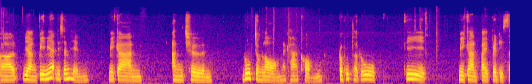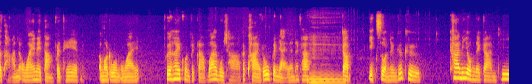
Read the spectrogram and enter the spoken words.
ออย่างปีนี้ดิฉันเห็นมีการอัญเชิญรูปจำลองนะคะของพระพุทธรูปที่มีการไปประดิษฐานเอาไว้ในต่างประเทศ เอามารวมเอาไว้ เพื่อให้คนไปกราบไหว้บูชาก็ถ่ายรูปกันใหญ่แล้วนะคะ กับอีกส่วนหนึ่งก็คือ ค่านิยมในการที่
